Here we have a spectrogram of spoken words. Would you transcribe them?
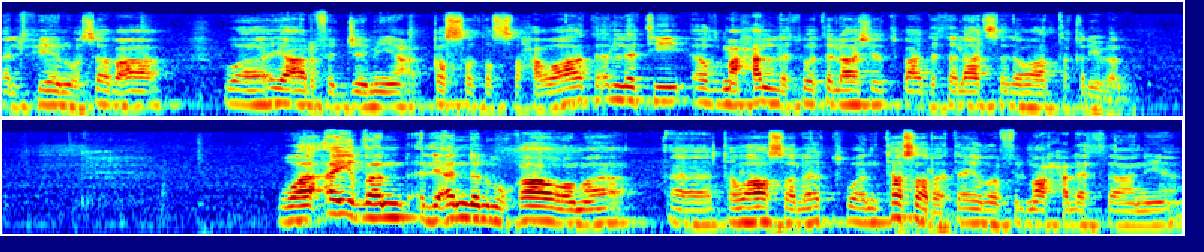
2007 ويعرف الجميع قصة الصحوات التي أضمحلت وتلاشت بعد ثلاث سنوات تقريبا. وأيضا لأن المقاومة آه، تواصلت وانتصرت أيضا في المرحلة الثانية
